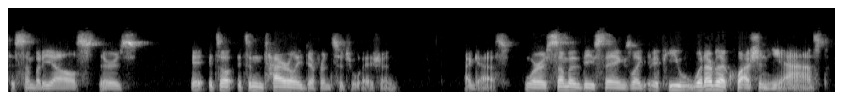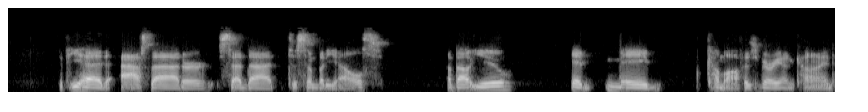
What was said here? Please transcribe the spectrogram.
to somebody else, there's it, it's a it's an entirely different situation, I guess. Whereas some of these things, like if he whatever the question he asked, if he had asked that or said that to somebody else about you, it may come off as very unkind.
